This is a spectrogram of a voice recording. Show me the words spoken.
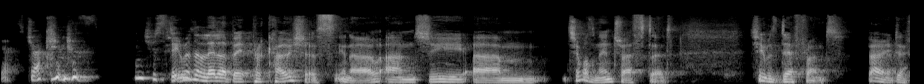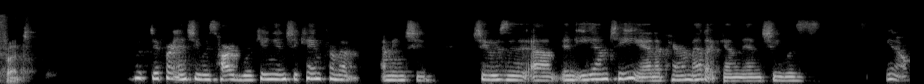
that struck him as Interesting. She was a little bit precocious, you know, and she um, she wasn't interested. She was different, very different. She was different, and she was hardworking, and she came from a. I mean, she she was an, um, an EMT and a paramedic, and and she was, you know,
